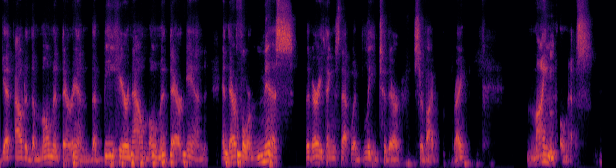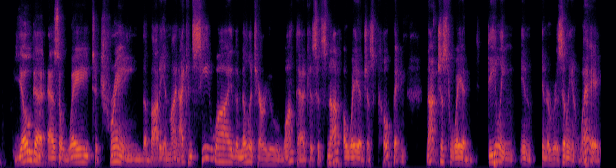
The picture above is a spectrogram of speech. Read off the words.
get out of the moment they're in, the be here now moment they're in, and therefore miss the very things that would lead to their survival, right? Mindfulness, yoga as a way to train the body and mind. I can see why the military would want that because it's not a way of just coping, not just a way of dealing in, in a resilient way,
